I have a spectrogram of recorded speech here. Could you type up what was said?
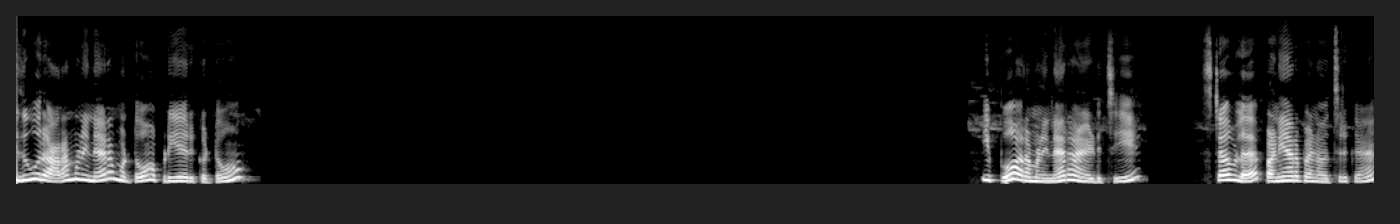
இது ஒரு அரை மணி நேரம் மட்டும் அப்படியே இருக்கட்டும். இப்போது அரை மணி நேரம் ஆயிடுச்சு. ஸ்டவ்வில் பணியார பேனை வச்சுருக்கேன்.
